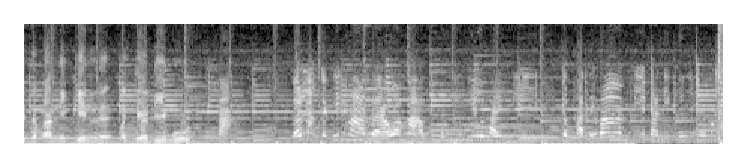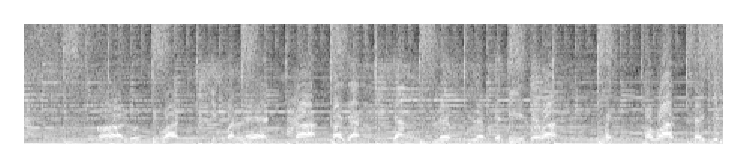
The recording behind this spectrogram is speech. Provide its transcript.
ลิตภัณฑ์นี้กินเลยมาเจอดีบูลค่ะ แล้วหลังจากที่ทานแล้วอะค่ะ คุณพี่อุทัยมีสัมผัสได้ว่ามีอาการดีขึ้นยังไงบ้างคะ ก็รู้สึกว่ากินวันแรกค่ะ ก็ก็ยังยังเริ่มเริ่มจะดีแต่ว่าไม่เพราะว่าเคยกิน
